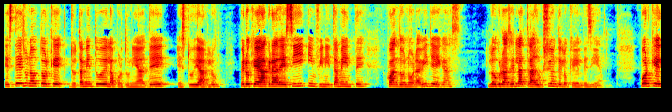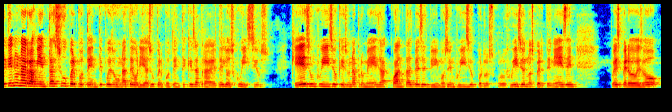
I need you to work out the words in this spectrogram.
Este es un autor que yo también tuve la oportunidad de estudiarlo, pero que agradecí infinitamente cuando Nora Villegas logró hacer la traducción de lo que él decía. Porque él tiene una herramienta súper potente, pues una teoría súper potente que es a través de los juicios. ¿Qué es un juicio? ¿Qué es una promesa? ¿Cuántas veces vivimos en juicio? Por los, los juicios nos pertenecen. Pues, pero eso,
